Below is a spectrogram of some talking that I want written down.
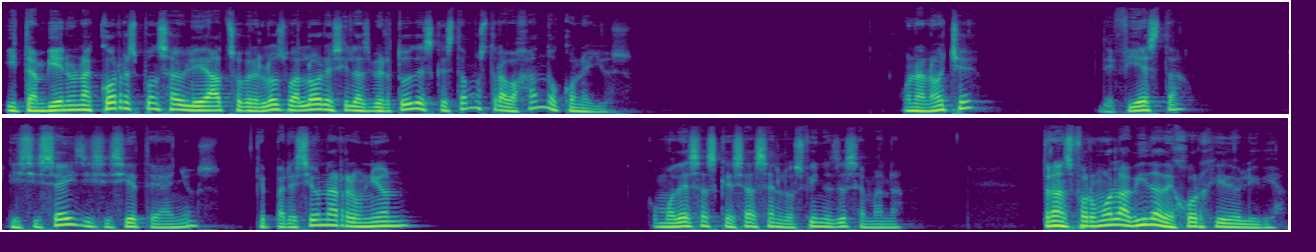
y también una corresponsabilidad sobre los valores y las virtudes que estamos trabajando con ellos. Una noche de fiesta, 16, 17 años, que parecía una reunión como de esas que se hacen los fines de semana, transformó la vida de Jorge y de Olivia.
